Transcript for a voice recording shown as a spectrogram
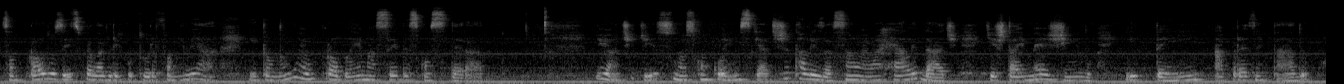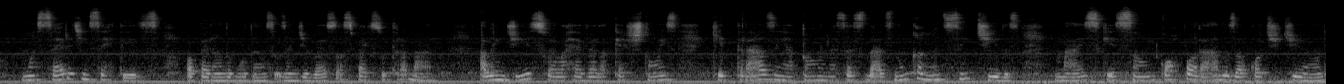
são produzidos pela agricultura familiar, então não é um problema a ser desconsiderado. Diante disso, nós concluímos que a digitalização é uma realidade que está emergindo e tem apresentado uma série de incertezas, operando mudanças em diversos aspectos do trabalho. Além disso, ela revela questões que trazem à tona necessidades nunca antes sentidas, mas que são incorporadas ao cotidiano,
